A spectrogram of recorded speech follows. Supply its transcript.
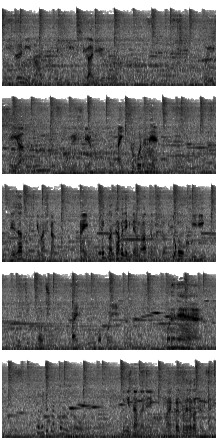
湖の駅滋賀竜王おいしいや嬉しいや。はいそこでねデザート見つけました。はい。ちょっと、ね、食べてみたいのがあったんですよ。糸切り？餅はい。かっこいい。これね。食べたかったの久美さんがね前から食べたかったみたい。で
